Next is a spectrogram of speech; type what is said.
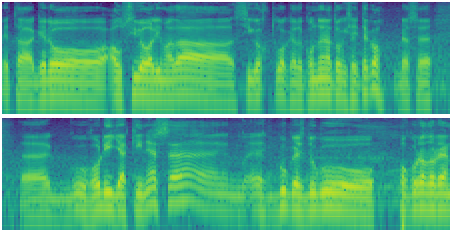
eta gero hauzi balima da zigortuak edo kondenatuak izaiteko. Behaz, eh, gu hori jakinez, eh, guk ez dugu prokuradorean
